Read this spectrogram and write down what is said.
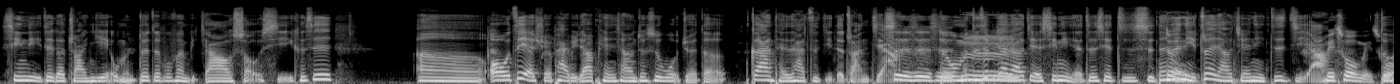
心理这个专业，我们对这部分比较熟悉。可是，嗯，我自己的学派比较偏向，就是我觉得个案才是他自己的专家。是是是，对我们只是比较了解心理的这些知识，但是你最了解你自己啊。没错没错，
